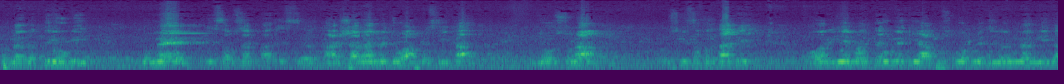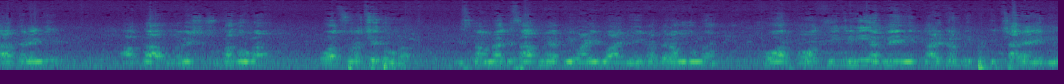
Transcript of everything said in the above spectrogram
पुनरावृत्ति होगी। तो मैं इस अवसर पर इस कार्यशाला में जो आपने सीखा, जो सुना, उसकी सफलता की और ये मानते हुए कि आप उसको अपने जीवन में अंगीकार करेंगे, आपका भविष्य सुखद होगा और सुरक्षित होगा। इस कामना के साथ मैं अपनी वाणी को आज यहीं पर विराम दूँगा, और बहुत शीघ्र ही अगले एक कार्यक्रम की प्रतीक्षा रहेगी,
